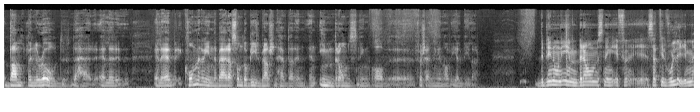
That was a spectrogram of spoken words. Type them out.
bump in the road det här? Eller, eller kommer det att innebära, som då bilbranschen hävdar, en, en inbromsning av eh, försäljningen av elbilar? Det blir nog en inbromsning i, i- eh, sett till volym.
